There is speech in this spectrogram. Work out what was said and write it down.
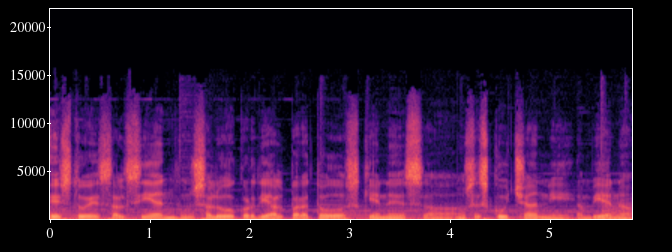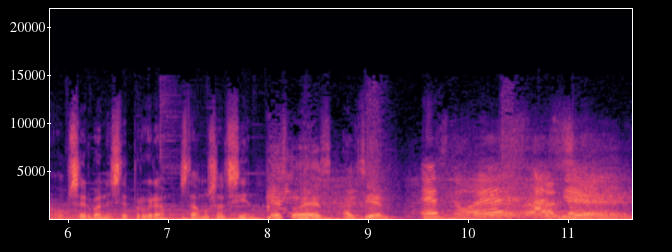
Esto es al 100, un saludo cordial para todos quienes ah, nos escuchan y también ah, observan este programa. Estamos al 100. Esto es al 100. Esto es al 100.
